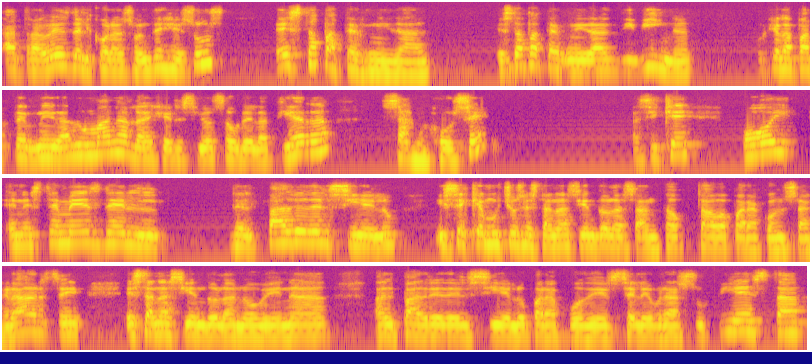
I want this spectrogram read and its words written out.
a través del corazón de Jesús esta paternidad, esta paternidad divina porque la paternidad humana la ejerció sobre la tierra San José. Así que hoy, en este mes del, del Padre del Cielo, y sé que muchos están haciendo la Santa Octava para consagrarse, están haciendo la novena al Padre del Cielo para poder celebrar su fiesta,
